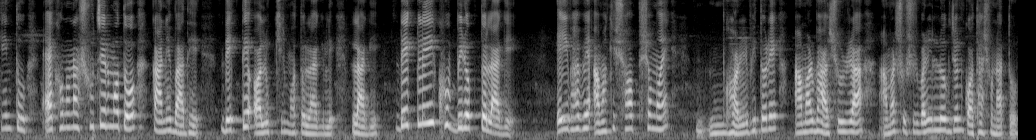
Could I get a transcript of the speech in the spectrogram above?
কিন্তু এখনও না সূচের মতো কানে বাঁধে, দেখতে অলক্ষীর মতো লাগলে, লাগে। দেখলেই খুব বিরক্ত লাগে। এইভাবে আমাকে সব সময় ঘরের ভিতরে আমার ভাসুররা, আমার শ্বশুরবাড়ির লোকজন কথা শোনাতো।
